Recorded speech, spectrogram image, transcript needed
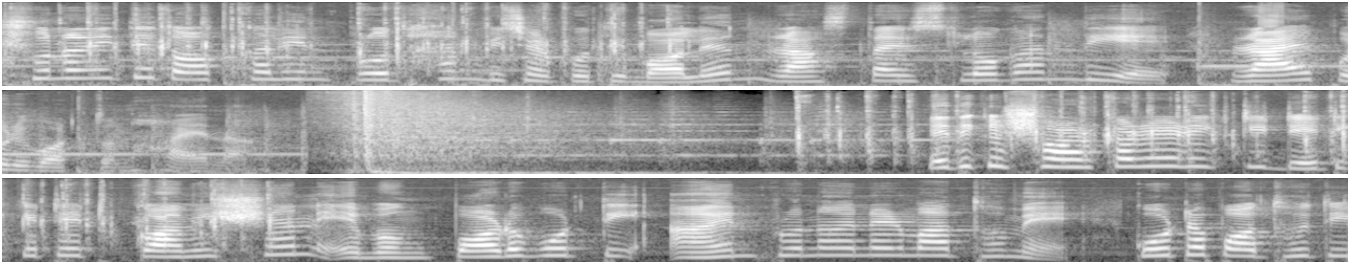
শুনানিতে তৎকালীন প্রধান বিচারপতি বলেন, রাস্তায় স্লোগান দিয়ে রায় পরিবর্তন হয় না। এদিকে সরকারের একটি ডেডিকেটেড কমিশন এবং পরবর্তী আইন প্রণয়নের মাধ্যমে কোটা পদ্ধতি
